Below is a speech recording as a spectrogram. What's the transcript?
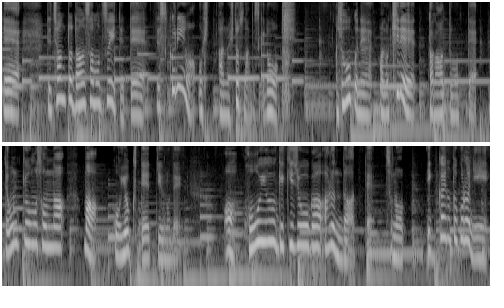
てでちゃんと段差もついててでスクリーンはおひあの1つなんですけどすごくねあの綺麗だなと思ってで音響もそんなまあこう良くてっていうのであこういう劇場があるんだってその1階のところに、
